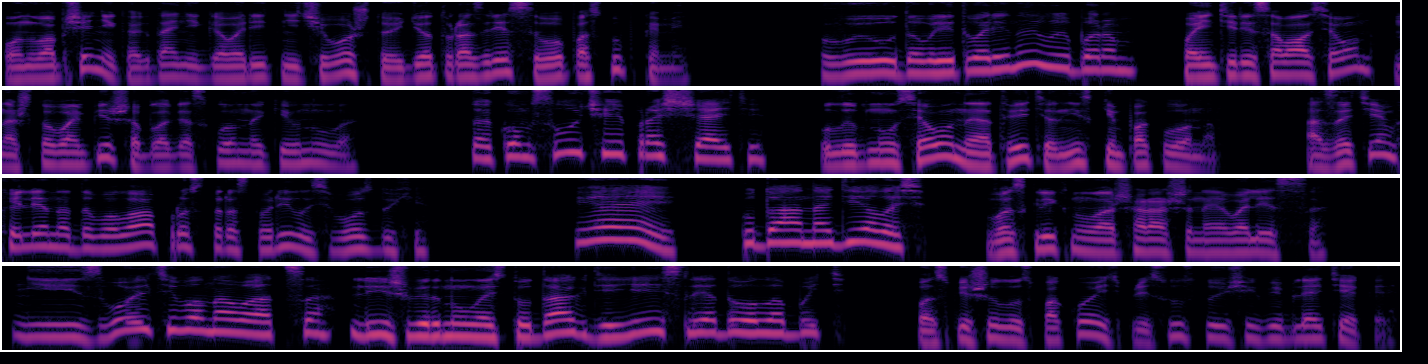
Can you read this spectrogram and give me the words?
Он вообще никогда не говорит ничего, что идет вразрез с его поступками. «Вы удовлетворены выбором?» — поинтересовался он, на что вампирша благосклонно кивнула. «В таком случае прощайте. Улыбнулся он и ответил низким поклоном. А затем Хелена Давола просто растворилась в воздухе. «Эй, куда она делась?» — воскликнула ошарашенная Валесса. «Не извольте волноваться, лишь вернулась туда, где ей следовало быть», — поспешил успокоить присутствующих библиотекарь.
